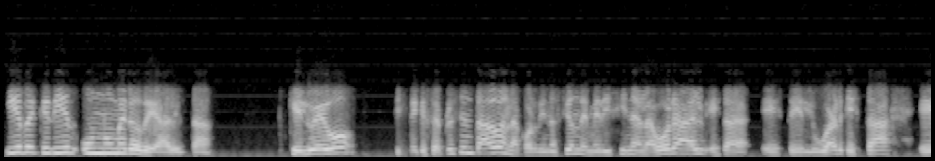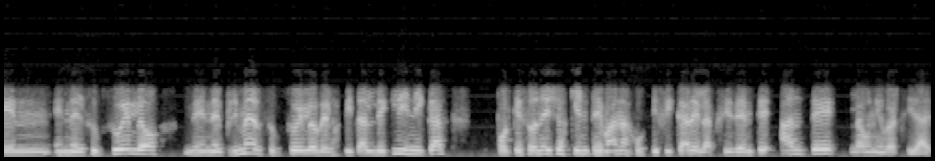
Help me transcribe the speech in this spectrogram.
y requerir un número de alta, que luego tiene que ser presentado en la coordinación de medicina laboral, está este lugar que está en, en el subsuelo en el primer subsuelo del hospital de clínicas, porque son ellos quienes te van a justificar el accidente ante la universidad.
